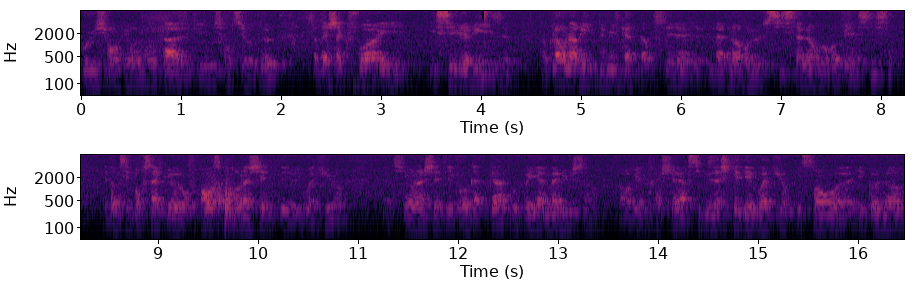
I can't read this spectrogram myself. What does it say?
pollution environnementale avec l'émission de CO2, ça à chaque fois ils, sévérisent. Donc là on arrive 2014, c'est la norme 6, la norme européenne 6. Et donc c'est pour ça qu'en France, quand on achète des voitures, euh, si on achète les gros 4x4, vous payez un malus, hein. ça revient très cher. Si vous achetez des voitures qui sont euh, économes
